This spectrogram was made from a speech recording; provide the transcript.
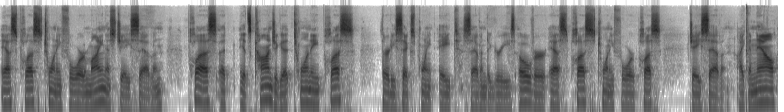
S plus 24 minus J7 plus a, its conjugate 20 plus 36.87 degrees over S plus 24 plus J7. I can now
